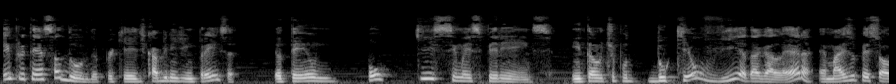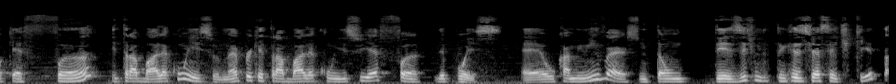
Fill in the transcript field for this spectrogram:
sempre tenho essa dúvida, porque de cabine de imprensa eu tenho pouquíssima experiência. Então, tipo, do que eu via da galera, é mais o pessoal que é fã e trabalha com isso. Não é porque trabalha com isso e é fã depois. É o caminho inverso. Então, Existe, tem que existir essa etiqueta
